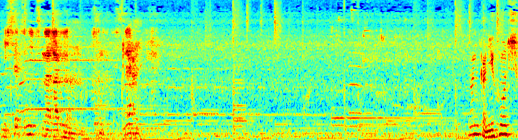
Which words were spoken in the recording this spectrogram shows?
う密接につながる花ですね、はい何か日本酒っ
